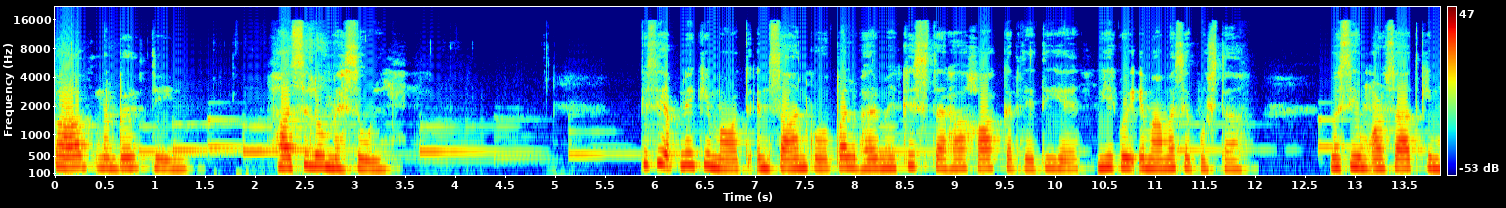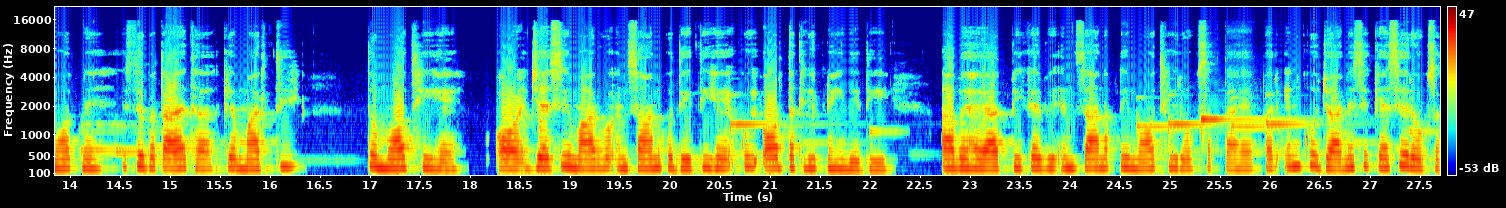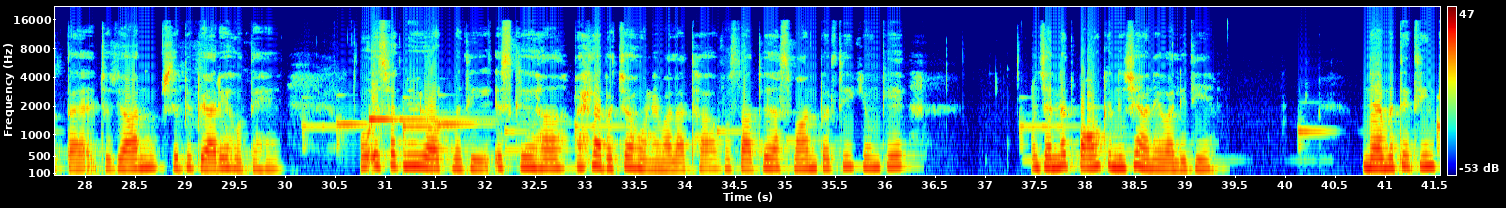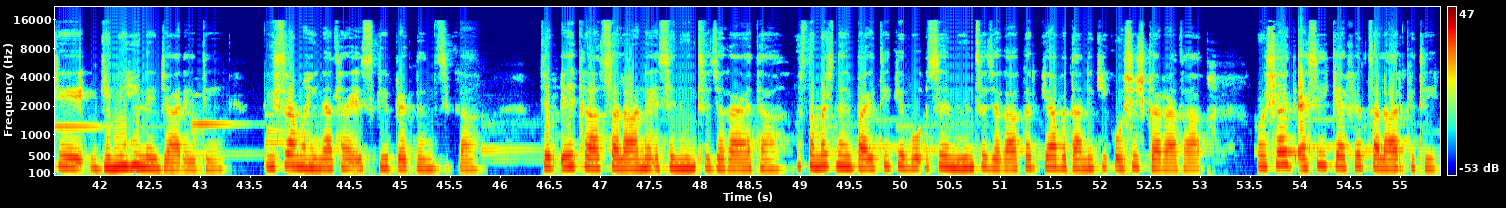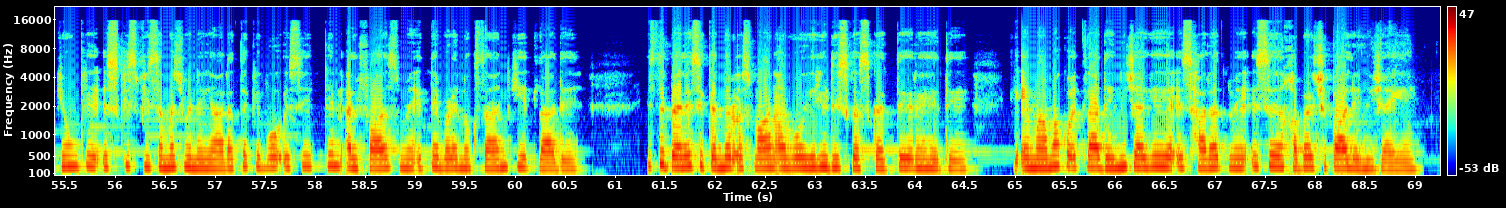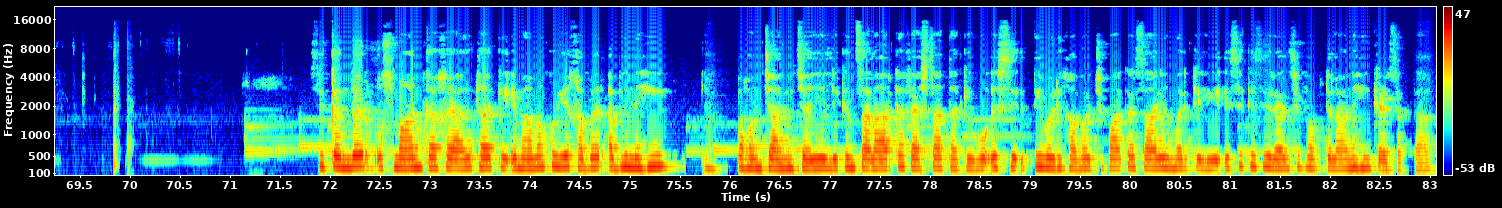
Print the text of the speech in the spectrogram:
باب نمبر تین۔ حاصل و محصول۔ کسی اپنے کی موت انسان کو پل بھر میں کس طرح خاک کر دیتی ہے، یہ کوئی امامہ سے پوچھتا۔ وسیم اور سعد کی موت نے اسے بتایا تھا کہ مارتی تو موت ہی ہے اور جیسی مار وہ انسان کو دیتی ہے، کوئی اور تکلیف نہیں دیتی۔ آب حیات پی کر بھی انسان اپنی موت ہی روک سکتا ہے، پر ان کو جانے سے کیسے روک سکتا ہے جو جان سے بھی پیارے ہوتے ہیں؟ وہ اس وقت نیو یارک میں تھی، اس کے ہاں پہلا بچہ ہونے والا تھا۔ وہ ساتویں آسمان پر تھی، کیونکہ جنت پاؤں کے نیچے آنے والی تھی۔ نعمتیں تھیں کہ گنی ہی نہیں جا رہی تھیں۔ تیسرا مہینہ تھا اس کی پریگننسی کا۔ جب ایک رات سالار نے اسے نیند سے جگایا تھا، وہ سمجھ نہیں پائی تھی کہ وہ اسے نیند سے جگا کر کیا بتانے کی کوشش کر رہا تھا۔ اور شاید ایسی کیفیت سالار کی تھی، کیونکہ اس کی بھی سمجھ میں نہیں آ رہا تھا کہ وہ اسے کن الفاظ میں اتنے بڑے نقصان کی اطلاع دے۔ اس سے پہلے سکندر عثمان اور وہ یہی ڈسکس کرتے رہے تھے کہ امامہ کو اطلاع دینی چاہیے یا اس حالت میں اسے خبر چھپا لینی چاہیے۔ سکندر عثمان کا خیال تھا کہ امامہ کو یہ خبر ابھی نہیں پہنچانی چاہیے، لیکن سالار کا فیصلہ تھا کہ وہ اس سے اتنی بڑی خبر چھپا کر ساری عمر کے لیے اسے کسی رنج سے مبتلا نہیں کر سکتا۔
